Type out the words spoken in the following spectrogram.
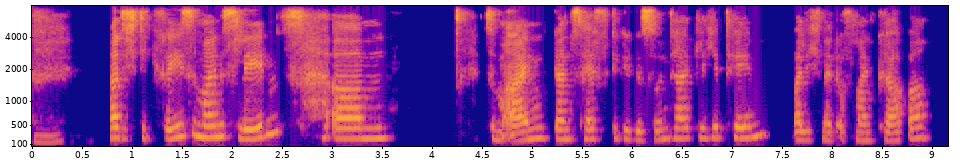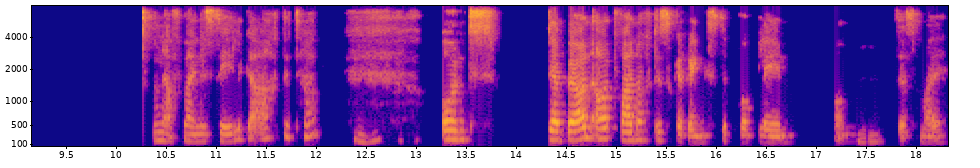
mhm. hatte ich die Krise meines Lebens. Ähm, zum einen ganz heftige gesundheitliche Themen, weil ich nicht auf meinen Körper und auf meine Seele geachtet habe. Mhm. Und der Burnout war noch das geringste Problem, um mhm. das mal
